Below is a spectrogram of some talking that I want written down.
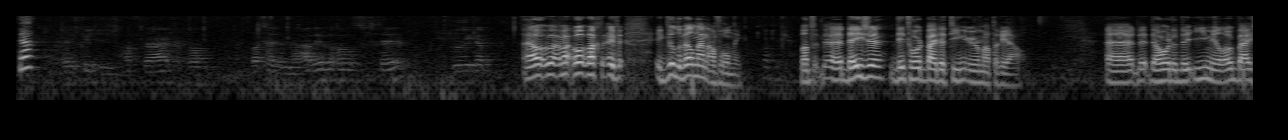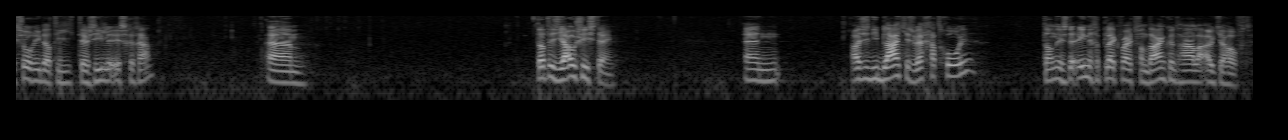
Ja. En je kunt je dus afvragen van, wat zijn de nadelen van het systeem? Ik bedoel, ik heb Wa- wacht even. Ik wilde wel naar een afronding. Want eh, deze, dit hoort bij de 10 uur materiaal. Eh, daar hoorde de e-mail ook bij. Sorry dat die ter ziele is gegaan. Ehm, dat is jouw systeem. En als je die blaadjes weg gaat gooien, dan is de enige plek waar je het vandaan kunt halen uit je hoofd.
